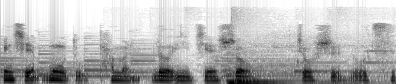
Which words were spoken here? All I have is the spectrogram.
并且目睹他们乐意接受，就是如此。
